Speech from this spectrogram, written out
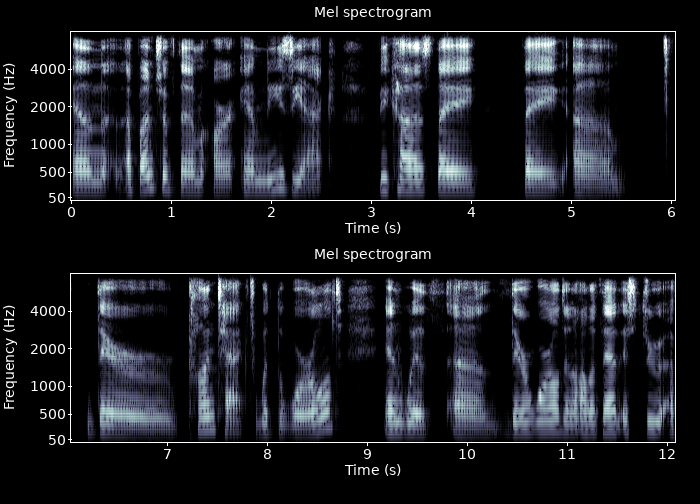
and a bunch of them are amnesiac because they they um, their contact with the world and with uh, their world and all of that is through a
